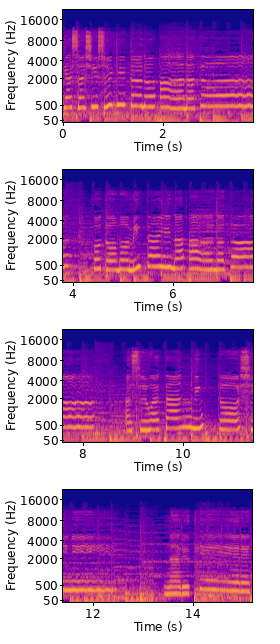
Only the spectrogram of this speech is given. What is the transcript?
優しすぎたのあなた。子供みたいなあなた。明日は担任同士に。なるけれど。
